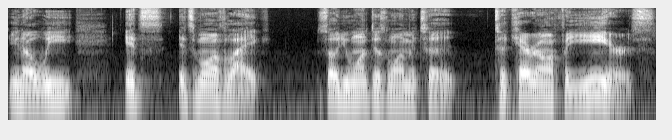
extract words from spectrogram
you know, we it's it's more of like so you want this woman to to carry on for years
